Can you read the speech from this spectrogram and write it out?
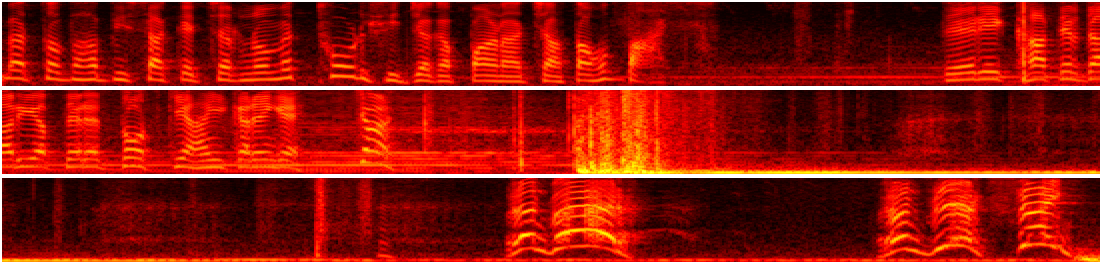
मैं तो भाभी सा के चरणों में थोड़ी सी जगह पाना चाहता हूँ बस। तेरी खातिरदारी अब तेरे दोस्त के यहाँ ही करेंगे। चल! रणवीर! रणवीर सिंह!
